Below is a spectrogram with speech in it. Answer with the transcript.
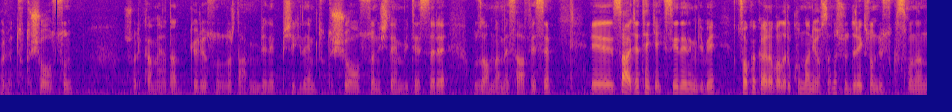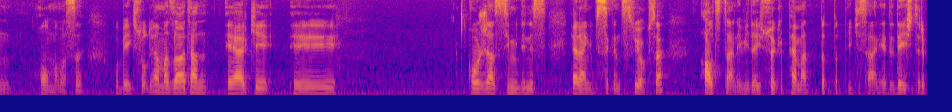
böyle tutuşu olsun. Şöyle kameradan görüyorsunuzdur tahminimce net bir şekilde. Hem tutuşu olsun işte hem viteslere uzanma mesafesi. Ee, sadece tek eksiği dediğim gibi sokak arabaları kullanıyorsanız şu direksiyonun üst kısmının olmaması o bir eksi oluyor. Ama zaten eğer ki ee, orijinal simidiniz herhangi bir sıkıntısı yoksa 6 tane vidayı söküp hemen pıt pıt 2 saniyede değiştirip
